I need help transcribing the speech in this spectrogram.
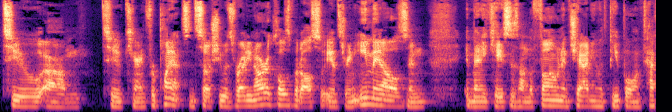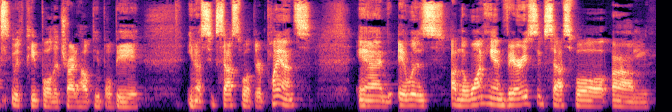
to um, to caring for plants. And so she was writing articles, but also answering emails and in many cases on the phone and chatting with people and texting with people to try to help people be, you know, successful with their plants. And it was on the one hand very successful. Um,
